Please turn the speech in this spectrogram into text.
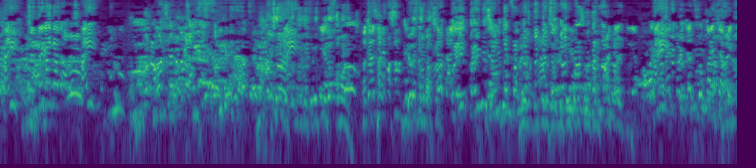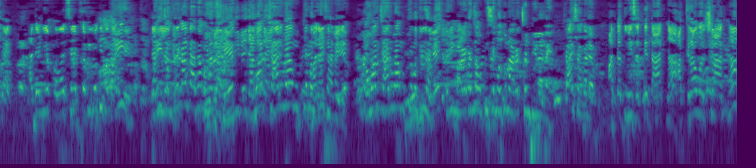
ताई चंद्रकांत दादा ताई अपेक्षा आहे आदरणीय पवार साहेब का विरोधी तरी चंद्रकांत दादा म्हणत आहे पवार चार वेळा मुख्यमंत्री झाले पवार चार वेळा मुख्यमंत्री झाले तरी मराठ्यांना ओबीसी मधून आरक्षण दिलं नाही काय सांगाल आता तुम्ही सत्तेत आहात ना अकरा वर्ष आहात ना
